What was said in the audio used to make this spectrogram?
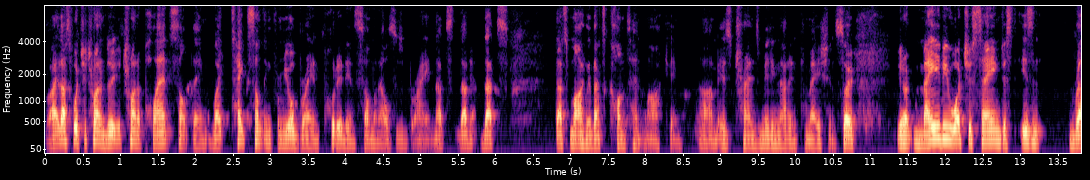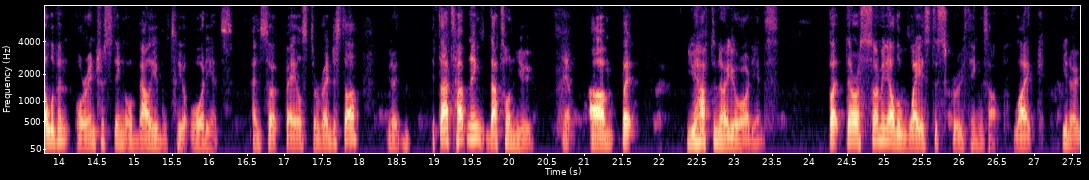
Right. That's what you're trying to do. You're trying to plant something, like take something from your brain, put it in someone else's brain. That's that. Yeah. That's that's marketing that's content marketing um, is transmitting that information. So you know maybe what you're saying just isn't relevant or interesting or valuable to your audience and so it fails to register. You know if that's happening that's on you. Yep. Um, but you have to know your audience. But there are so many other ways to screw things up like you know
